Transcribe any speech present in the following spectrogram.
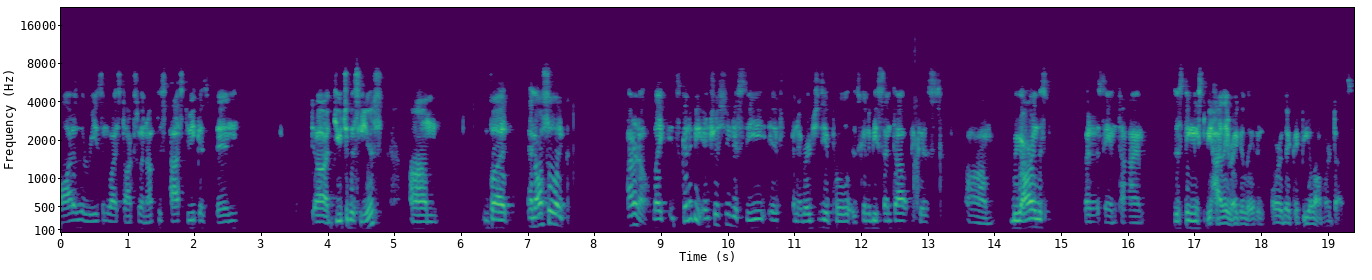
lot of the reason why stocks went up this past week has been uh, due to this news. Um, but and also like I don't know, like it's going to be interesting to see if an emergency approval is going to be sent out because um, we are in this, at the same time, this thing needs to be highly regulated, or there could be a lot more deaths.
